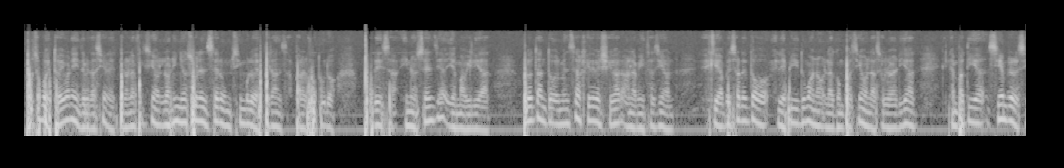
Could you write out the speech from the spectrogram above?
Por supuesto, hay varias interpretaciones, pero en la ficción los niños suelen ser un símbolo de esperanza para el futuro, pureza, inocencia y amabilidad. Por lo tanto, el mensaje debe llegar a la administración, es que a pesar de todo, el espíritu humano, la compasión, la solidaridad la empatía siempre resisten.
